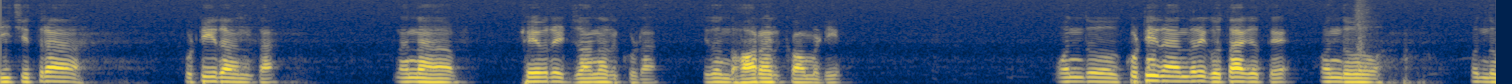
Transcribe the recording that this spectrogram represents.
ಈ ಚಿತ್ರ ಕುಟೀರ ಅಂತ ನನ್ನ ಫೇವ್ರೆಟ್ ಜಾನರ್ ಕೂಡ ಇದೊಂದು ಹಾರರ್ ಕಾಮಿಡಿ ಒಂದು ಕುಟೀರ ಅಂದರೆ ಗೊತ್ತಾಗುತ್ತೆ. ಒಂದು ಒಂದು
